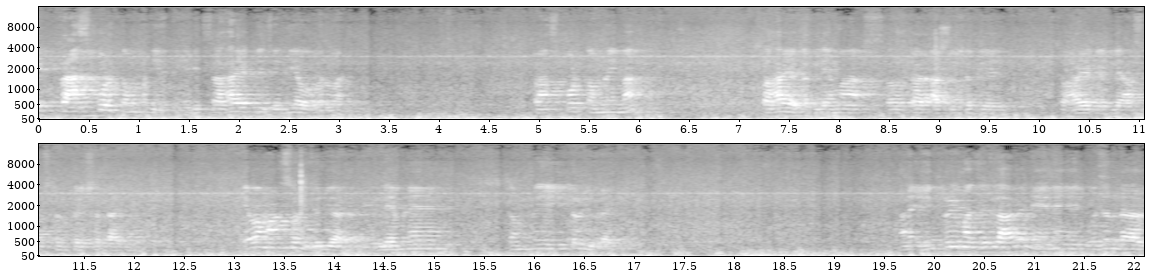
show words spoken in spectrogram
એક ટ્રાન્સપોર્ટ કંપની હતી, એની સહાયકની જગ્યાઓ ભરવાની. ટ્રાન્સપોર્ટ કંપનીમાં સહાયક એટલે એમાં સહકાર આપી શકે, સહાયક એટલે આસિસ્ટન્ટ કહી શકાય. એવા માણસોની જરૂરિયાત હતી, એટલે એમણે કંપની ઇન્ટરવ્યૂ રાખ્યું ઇન્ટરવ્યૂમાં જેટલા આવે ને એને વજનદાર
